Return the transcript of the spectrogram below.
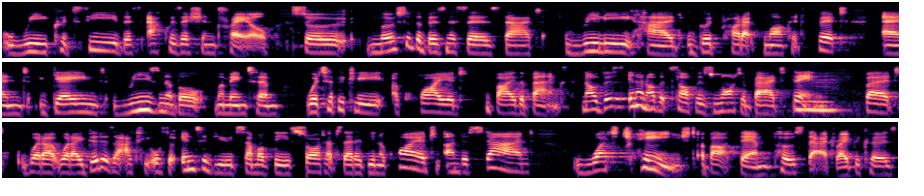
we could see this acquisition trail. So, most of the businesses that really had good product market fit and gained reasonable momentum were typically acquired by the banks. Now, this in and of itself is not a bad thing. Mm. But what I what I did is I actually also interviewed some of these startups that had been acquired to understand what changed about them post that, right? Because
